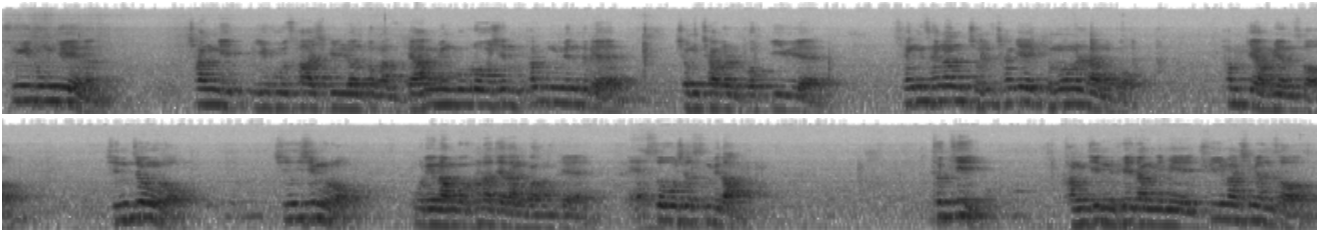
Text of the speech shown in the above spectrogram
숭이동지에는 창립 이후 41년 동안 대한민국으로 오신 탈북민들의 정착을 돕기 위해 생생한 정착의 경험을 나누고 함께하면서 진정으로 진심으로 우리 남북 하나재단과 함께 애써 오셨습니다. 특히 강진 회장님이 취임하시면서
